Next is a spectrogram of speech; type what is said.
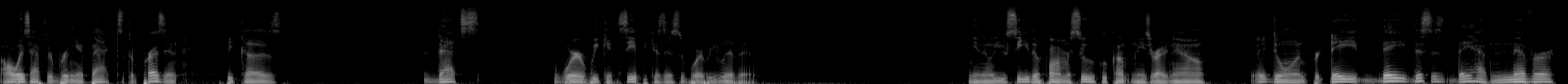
I always have to bring it back to the present because that's where we can see it because this is where we live in. You know, you see the pharmaceutical companies right now, they're doing they they this is they have never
